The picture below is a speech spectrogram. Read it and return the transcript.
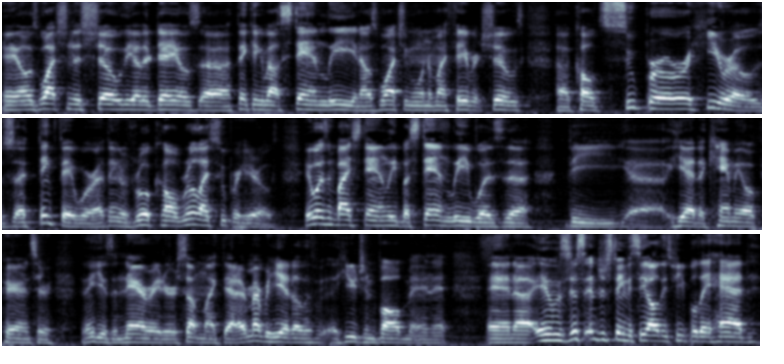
I was watching this show the other day. I was uh, thinking about Stan Lee, and I was watching one of my favorite shows uh, called Superheroes. I think they were. I think it was real called Real Life Superheroes. It wasn't by Stan Lee, but Stan Lee was the the uh, he had a cameo appearance or I think he was a narrator or something like that. I remember he had a, a huge involvement in it, and uh, it was just interesting to see all these people. They had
